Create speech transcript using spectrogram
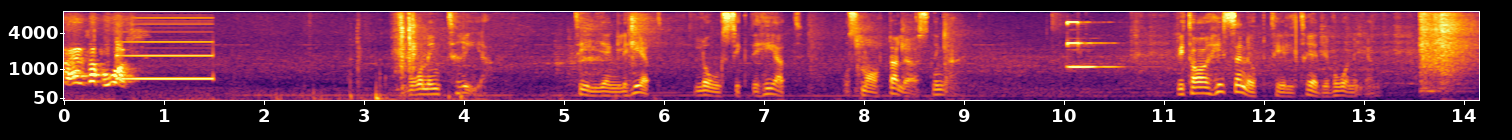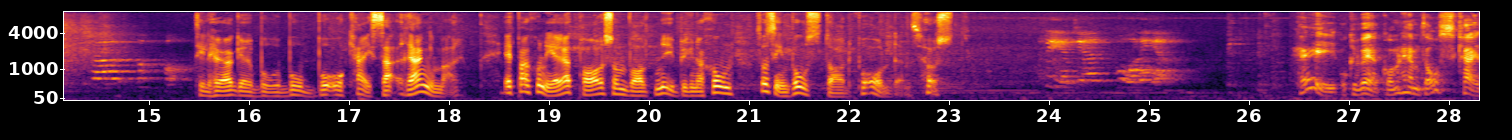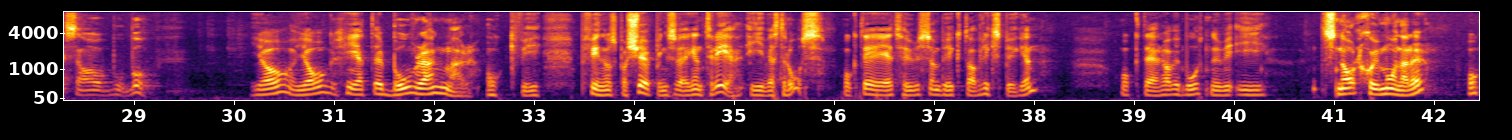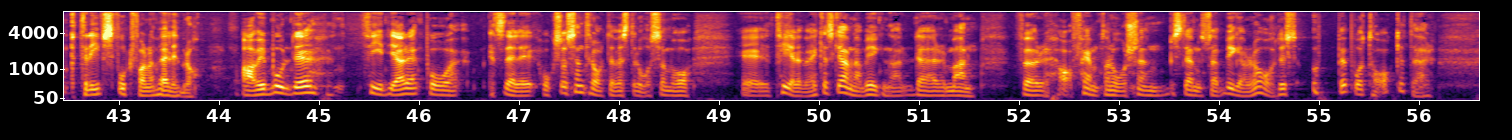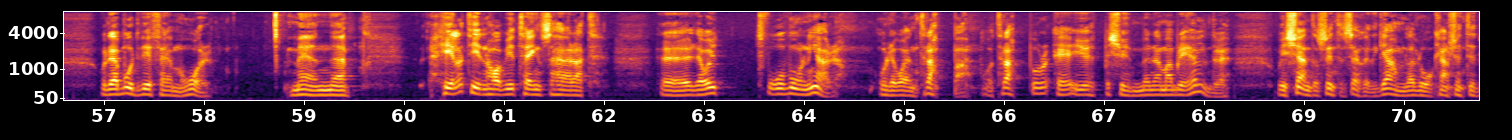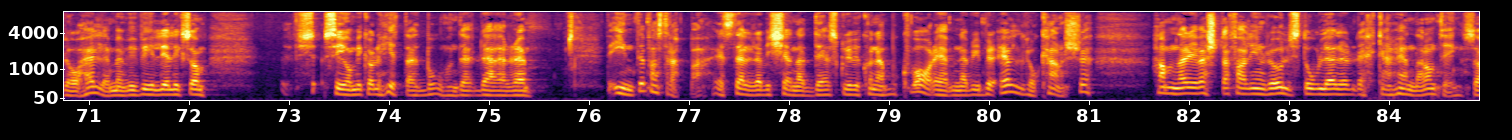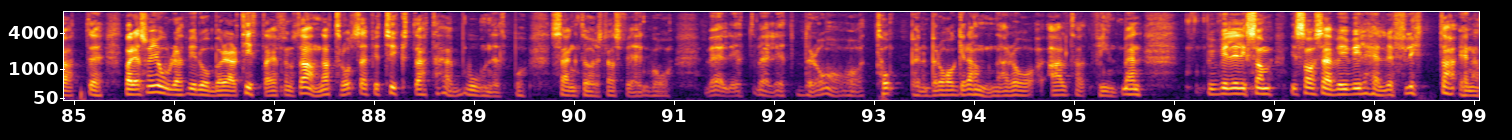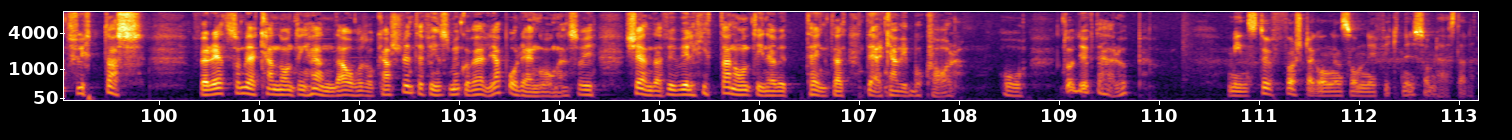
Och hälsa på oss. Våning 3. Tillgänglighet, långsiktighet och smarta lösningar. Vi tar hissen upp till tredje våningen. Till höger bor Bobo och Kajsa Rangmar. Ett pensionerat par som valt nybyggnation som sin bostad på ålderns höst. Hej och välkommen hem till oss Kajsa och Bobo. Ja, jag heter Bo Rangmar och vi befinner oss på Köpingsvägen 3 i Västerås. Och det är ett hus som byggt av Riksbyggen. Och där har vi bott nu i snart sju månader och trivs fortfarande väldigt bra. Ja, vi bodde tidigare på ett ställe också centralt i Västerås som var eh, Televerkets gamla byggnad där man för ja, 15 år sedan bestämde sig för att bygga radhus uppe på taket där. Och där bodde vi i fem år. Men eh, hela tiden har vi tänkt så här att eh, det var ju två våningar och det var en trappa. Och trappor är ju ett bekymmer när man blir äldre. Och vi kände oss inte särskilt gamla då, kanske inte idag heller, men vi ville liksom se om vi kunde hitta ett boende där eh, det inte fanns trappa. Ett ställe där vi kände att där skulle vi kunna bo kvar även när vi blir äldre och kanske hamnar i värsta fall i en rullstol eller det kan hända någonting. Så att, eh, det var det som gjorde att vi då började titta efter något annat trots att vi tyckte att det här boendet på Sankt Urslas väg var väldigt, väldigt bra och toppen, bra grannar och allt var fint. Men vi ville liksom, vi sa så här, vi vill hellre flytta än att flyttas. För rätt som det kan någonting hända och då kanske det inte finns så mycket att välja på den gången. Så vi kände att vi ville hitta någonting där vi tänkte att där kan vi bo kvar. Och då dök det här upp. Minns du första gången som ni fick nys om det här stället?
